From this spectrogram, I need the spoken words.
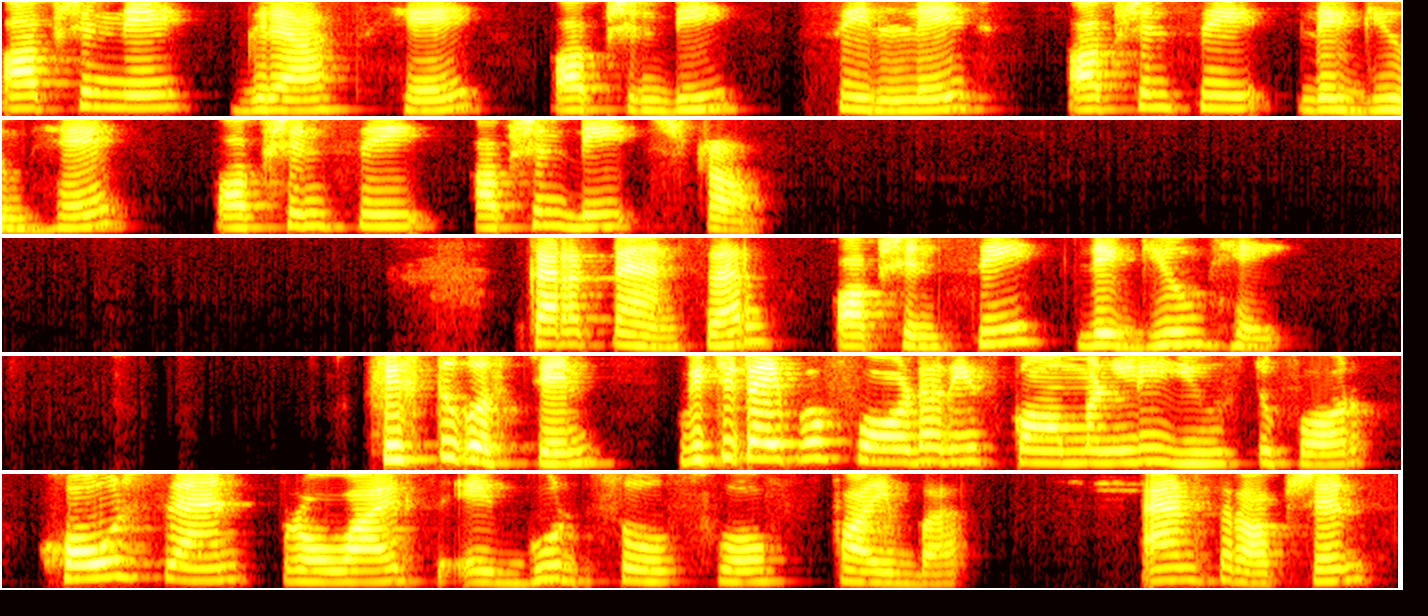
option A, grass hay. Option B, silage. Option C, legume hay. Option C, option D, straw. Correct answer, option C, legume hay. Fifth question, which type of fodder is commonly used for horse and provides a good source of fiber? Answer options,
